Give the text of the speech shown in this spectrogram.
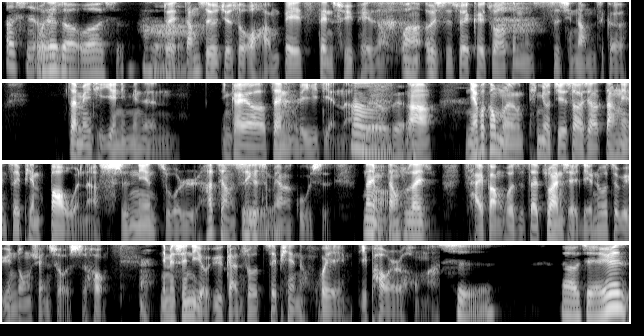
二十二，我那时候我二十，哦对，当时就觉得说，我，好像被 send 出去配上，哇，二十岁可以做到这么事情，那我们这个在媒体业里面的人应该要再努力一点了。嗯那你要不要跟我们听友介绍一下当年这篇报文啊？十年昨日，它讲的是一个什么样的故事？那你们当初在采访或者在撰写联络这位运动选手的时候，你们心里有预感说这篇会一炮而红吗？是了解，因为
